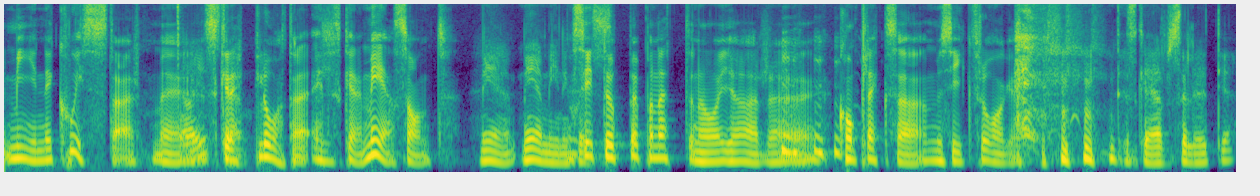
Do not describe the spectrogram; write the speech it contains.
miniquiz där Ja, med det. skräcklåtar. Jag älskar det. Mer sånt. Mer, mer miniquiz. Sitt uppe på nätterna och gör eh, komplexa musikfrågor. Det ska jag absolut göra.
